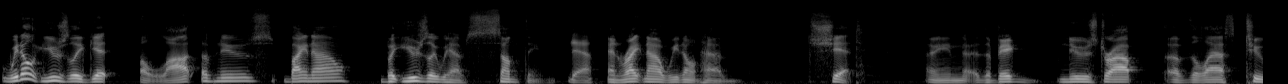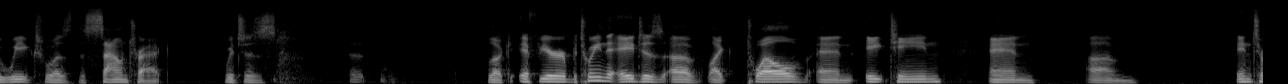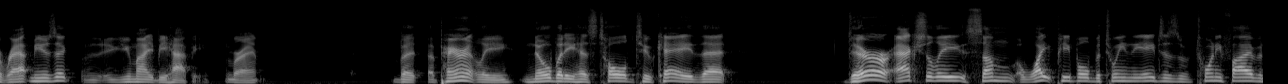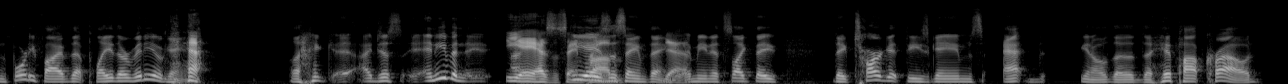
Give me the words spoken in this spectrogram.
We don't usually get a lot of news by now, but usually we have something. Yeah. And right now we don't have shit. I mean, the big news drop of the last two weeks was the soundtrack, which is. Uh, look, if you're between the ages of like 12 and 18 and um, into rap music, you might be happy Right. but apparently nobody has told 2K that there are actually some white people between the ages of 25 and 45 that play their video game. Yeah. Like I just and even uh, EA has the same EA is the same thing. Yeah. I mean, it's like they they target these games at you know the the hip hop crowd,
